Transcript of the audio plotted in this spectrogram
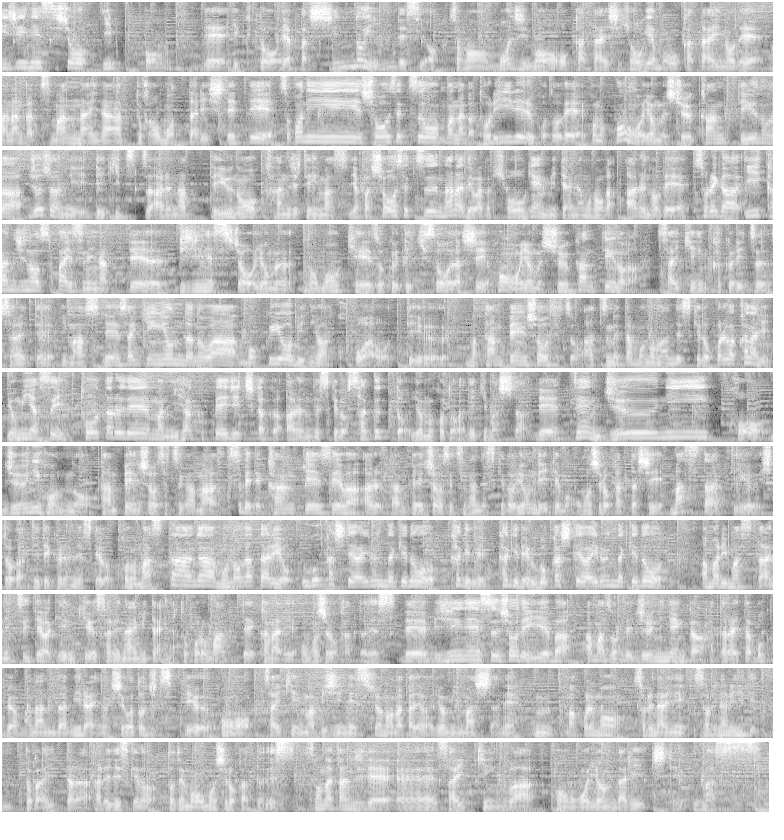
ジネス書1本でいくとやっぱしんどいんですよ。その文字もお堅いし表現もお堅いので、まあ、なんかつまんないなとか思ってったりしててそこに小説をまあなんか取り入れることでこの本を読む習慣っていうのが徐々にできつつあるなっていうのを感じています。やっぱ小説ならではの表現みたいなものがあるのでそれがいい感じのスパイスになってビジネス書を読むのも継続できそうだし本を読む習慣っていうのが最近確立されています。で最近読んだのは「木曜日にはココアを」っていう、まあ、短編小説を集めたものなんですけどこれはかなり読みやすい。トータルでま200ページ近くあるんですけどサクッと読むことができました。で全12個12本の短編小説がまあ全て関係性はある短編小説なんですけど読んでいても面白かったしマスターっていう人が出てくるんですけどこのマスターが物語を動かしてはいるんだけど影で影で動かしてはいるんだけどあまりマスターについては言及されないみたいなところもあってかなり面白かったです。でビジネス書で言えば Amazon で12年間働いた僕が学んだ未来の仕事術っていう本を最近、まあ、ビジネス書の中では読みましたね。うん。まあこれもそれなりにそれなりにとか言ったらあれですけどとても面白かったです。そんな感じで、えー、最近は本を読んだりしています。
